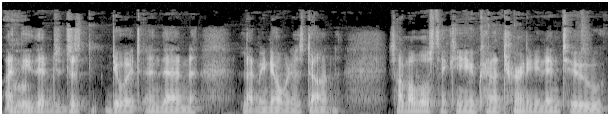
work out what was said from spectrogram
I need them to just do it and then let me know when it's done. So I'm almost thinking of kind of turning it into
